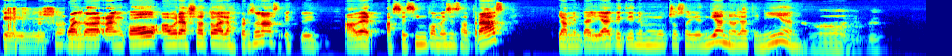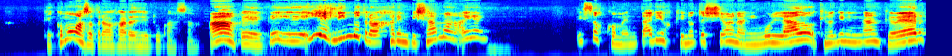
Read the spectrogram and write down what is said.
Que cuando arrancó, ahora ya todas las personas, este, a ver, hace cinco meses atrás, la mentalidad que tienen muchos hoy en día no la tenían. No, que ¿Cómo vas a trabajar desde tu casa? Ah, que, ¿y es lindo trabajar en pijama? esos comentarios que no te llevan a ningún lado, que no tienen nada que ver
